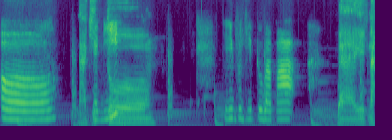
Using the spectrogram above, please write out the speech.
Oh, Nah Jadi? gitu. jadi begitu Bapak. Baik. Nah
